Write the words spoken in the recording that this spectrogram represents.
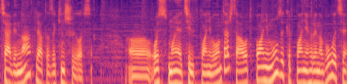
ця війна клята закінчилася. Ось моя ціль в плані волонтерства, а от в плані музики, в плані гри на вулиці,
